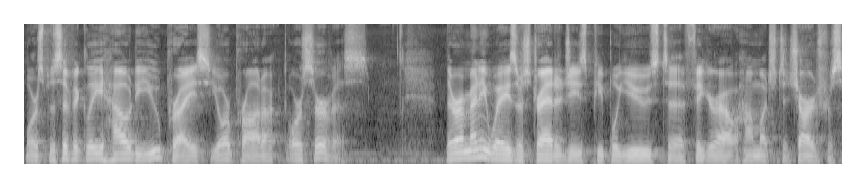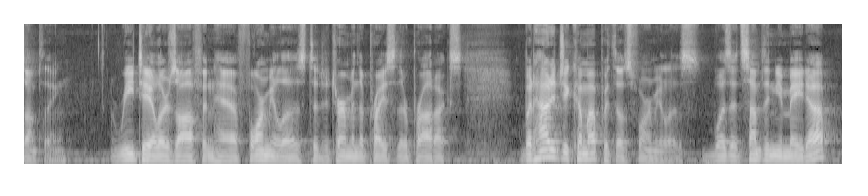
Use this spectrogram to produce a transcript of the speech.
More specifically, how do you price your product or service? There are many ways or strategies people use to figure out how much to charge for something. Retailers often have formulas to determine the price of their products. But how did you come up with those formulas? Was it something you made up?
